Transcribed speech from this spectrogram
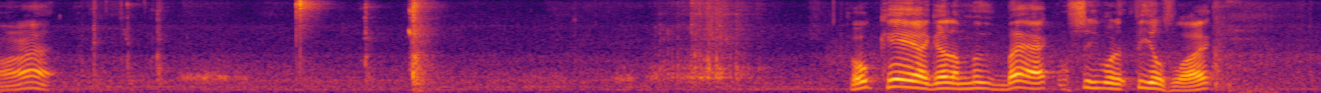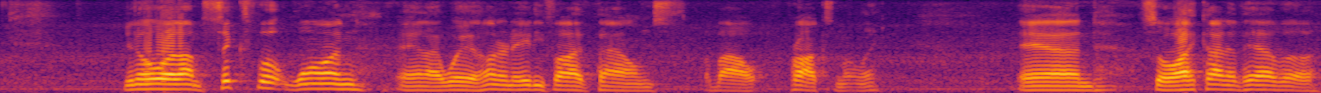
All right. Okay, I got to move back. We'll see what it feels like. You know what? I'm six foot one and I weigh 185 pounds, about approximately. And so I kind of have a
